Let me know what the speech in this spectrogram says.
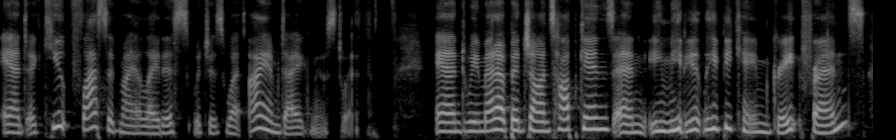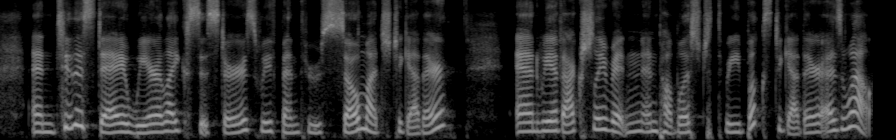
and acute flaccid myelitis, which is what I am diagnosed with. And we met up at Johns Hopkins and immediately became great friends. And to this day, we are like sisters. We've been through so much together. And we have actually written and published three books together as well.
